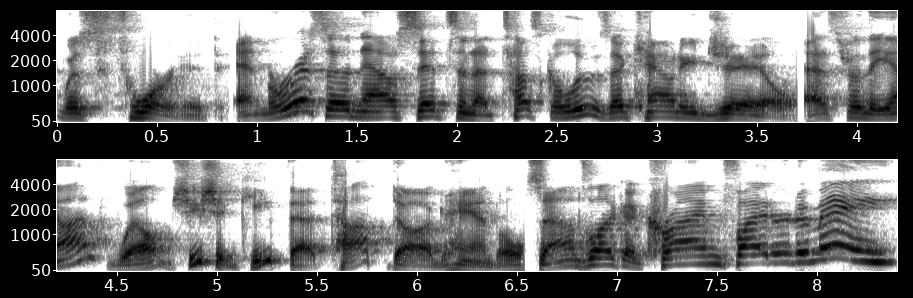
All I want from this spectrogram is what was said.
was thwarted, and Marissa now sits in a Tuscaloosa County jail. As for the aunt, well, she should keep that top dog handle. Sounds like a crime fighter to me.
